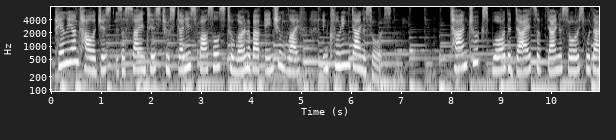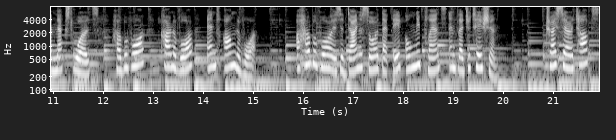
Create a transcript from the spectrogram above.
paleontologist is a scientist who studies fossils to learn about ancient life, including dinosaurs. Time to explore the diets of dinosaurs with our next words herbivore, carnivore, and omnivore. A herbivore is a dinosaur that ate only plants and vegetation. Triceratops,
